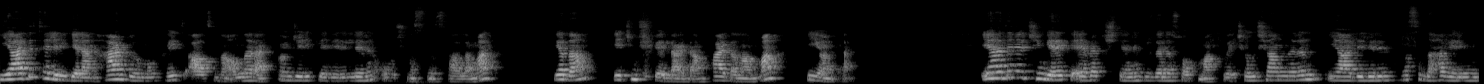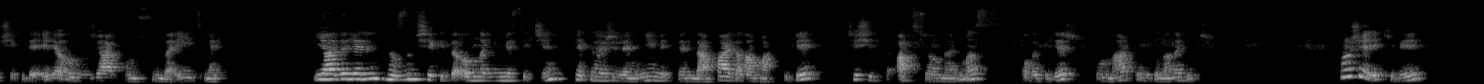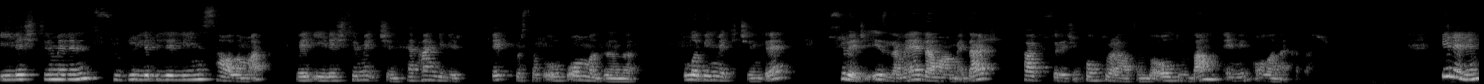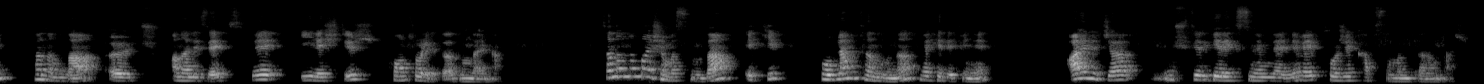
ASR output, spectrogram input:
İade talebi gelen her durumun kayıt altına alınarak öncelikle verilerin oluşmasını sağlamak ya da geçmiş verilerden faydalanmak bir yöntem. İadeler için gerekli evrak işlerini düzene sokmak ve çalışanların iadelerin nasıl daha verimli bir şekilde ele alınacağı konusunda eğitmek, iadelerin hızlı bir şekilde alınabilmesi için teknolojilerin nimetlerinden faydalanmak gibi çeşitli aksiyonlarımız olabilir. Bunlar uygulanabilir. Proje ekibi iyileştirmelerin sürdürülebilirliğini sağlamak ve iyileştirmek için herhangi bir ek fırsat olup olmadığını bulabilmek için de süreci izlemeye devam eder. Takip sürecin kontrol altında olduğundan emin olana kadar. Gelelim tanımla, ölç, analiz et ve iyileştir, kontrol et adımlarına. Tanımlama aşamasında ekip problem tanımını ve hedefini, ayrıca müşteri gereksinimlerini ve proje kapsamını tanımlar.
